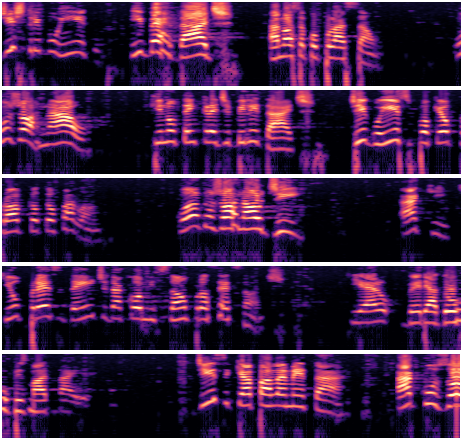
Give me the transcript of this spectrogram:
distribuindo em verdade a nossa população. Um jornal que não tem credibilidade. Digo isso porque eu provo que eu estou falando. Quando um jornal diz aqui que o presidente da comissão processante, que era o vereador Rubens Mário na época, disse que a parlamentar acusou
